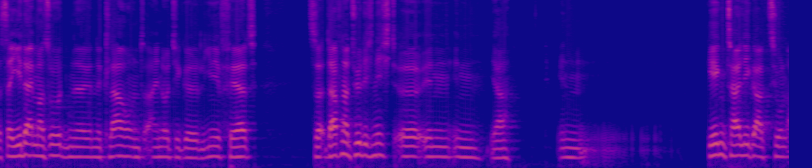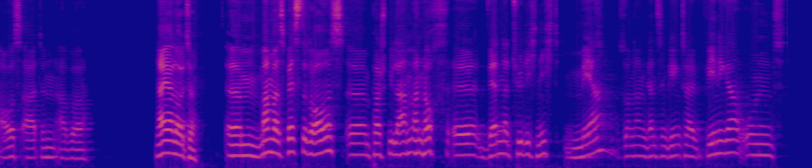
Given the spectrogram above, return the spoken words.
dass da jeder immer so eine, eine klare und eindeutige Linie fährt. Das darf natürlich nicht äh, in, in, ja, in gegenteilige Aktionen ausarten, aber naja, Leute, ähm, machen wir das Beste draus. Äh, ein paar Spiele haben wir noch, äh, werden natürlich nicht mehr, sondern ganz im Gegenteil weniger und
